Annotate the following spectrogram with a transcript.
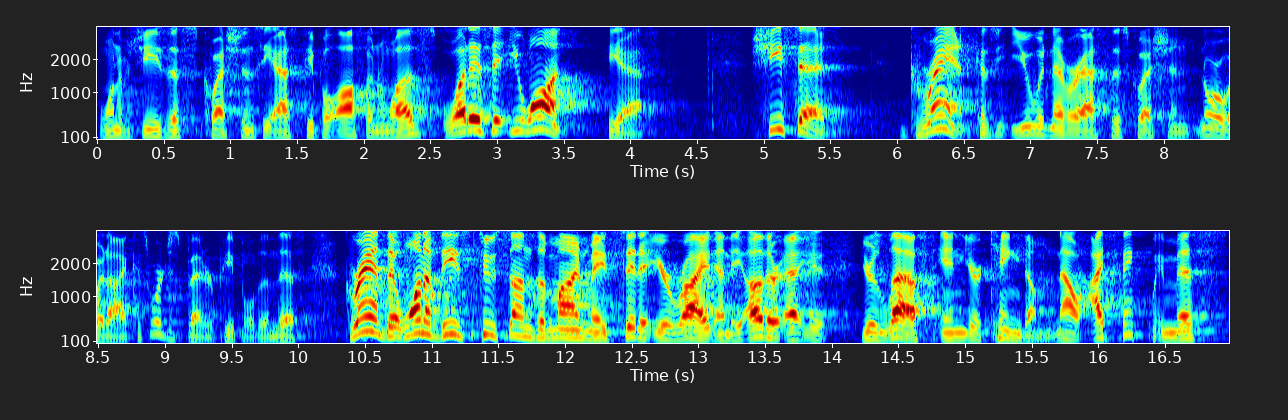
One of Jesus' questions he asked people often was, What is it you want? He asked. She said, Grant, because you would never ask this question, nor would I, because we're just better people than this. Grant that one of these two sons of mine may sit at your right and the other at your left in your kingdom. Now, I think we miss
